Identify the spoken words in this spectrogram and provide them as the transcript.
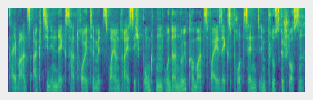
Taiwans Aktienindex hat heute mit 32 Punkten oder 0,26 Prozent im Plus geschlossen.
